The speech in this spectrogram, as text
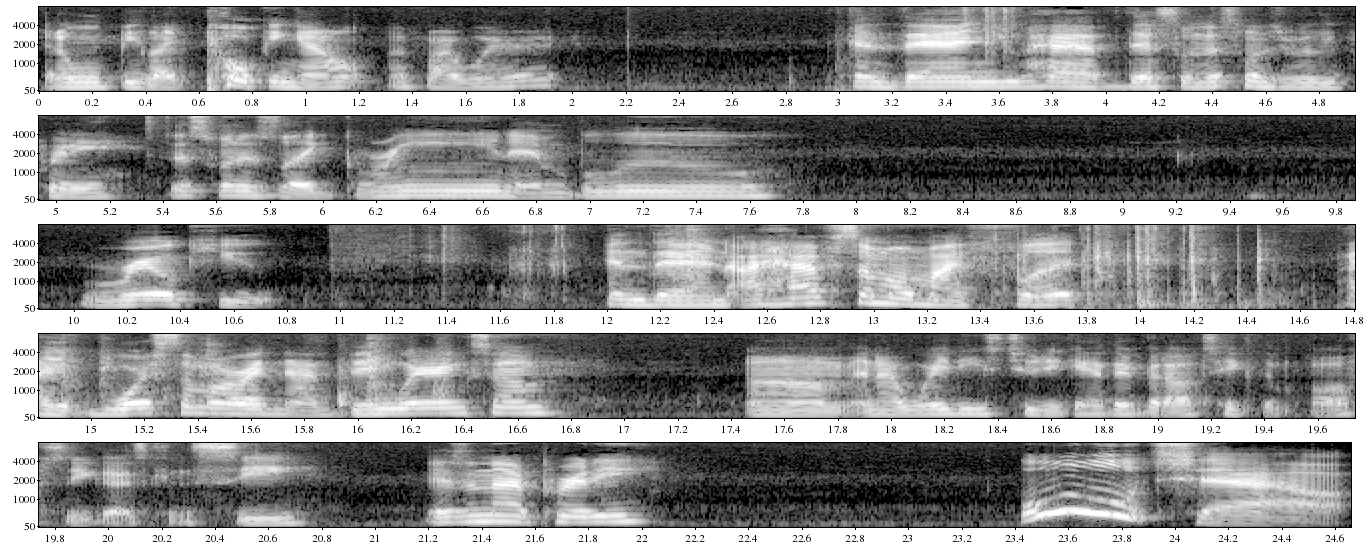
And it won't be like poking out if I wear it. And then you have this one. This one's really pretty. This one is like green and blue. Real cute. And then I have some on my foot. I wore some already and I've been wearing some. Um, and I wear these two together, but I'll take them off so you guys can see. Isn't that pretty? Ooh, child.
